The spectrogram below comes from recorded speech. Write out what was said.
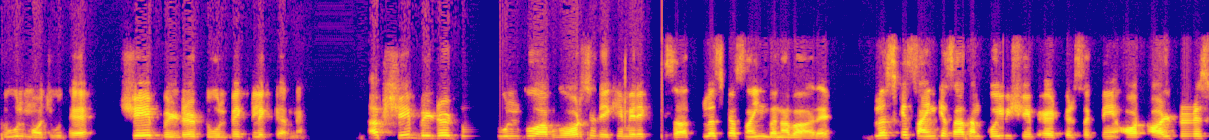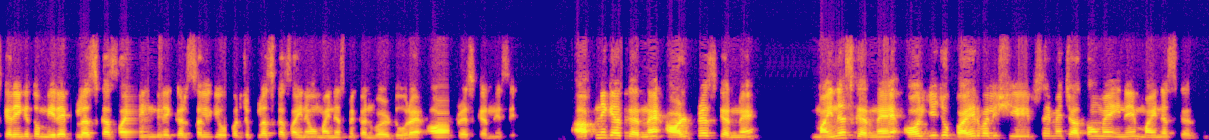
टूल मौजूद है। शेप बिल्डर टूल पे क्लिक करना है। अब शेप बिल्डर टूल को आप गौर से देखें मेरे साथ। प्लस का साइन बना हुआ आ रहा है। प्लस के साइन के साथ हम कोई भी शेप ऐड कर सकते हैं और आल्ट प्रेस करेंगे तो मेरे प्लस का साइन, मेरे कर्सल के ऊपर जो प्लस का साइन है वो माइनस में कन्वर्ट हो रहा है आल्ट प्रेस करने से। आपने क्या करना है? आल्ट प्रेस करना है माइनस करना है और ये जो बाहर वाली शेप से मैं चाहता हूँ मैं इन्हें माइनस कर दूँ।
